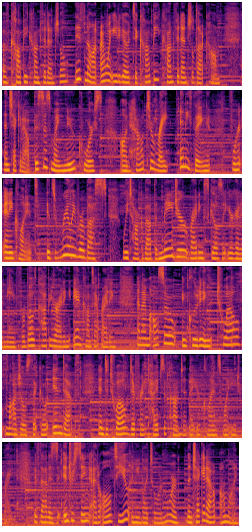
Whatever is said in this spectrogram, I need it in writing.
of Copy Confidential? If not, I want you to go to copyconfidential.com and check it out. This is my new course on how to write anything for any client. It's really robust. We talk about the major writing skills that you're going to need for both copywriting and content writing. And I'm also including 12 modules that go in depth into 12 different types of content that your clients want you to write. If that is interesting at all to you and you'd like to learn more, then check it out online,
